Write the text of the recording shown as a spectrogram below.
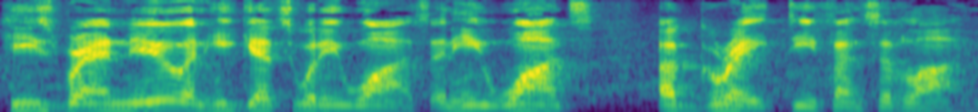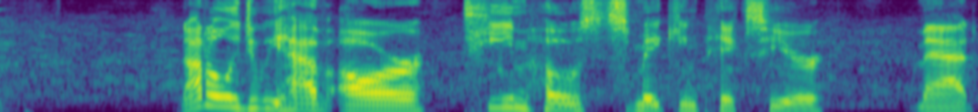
he's brand new and he gets what he wants, and he wants a great defensive line. Not only do we have our team hosts making picks here, Matt,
